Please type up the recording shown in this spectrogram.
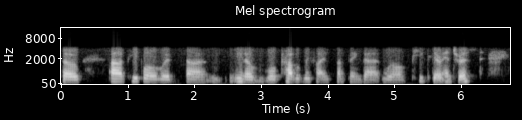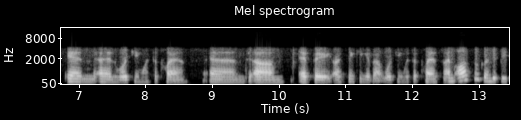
So uh, people would, uh, you know, will probably find something that will pique their interest in and working with the plants. and um, if they are thinking about working with the plants. I'm also going to be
